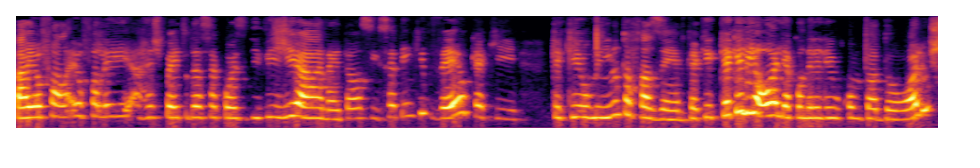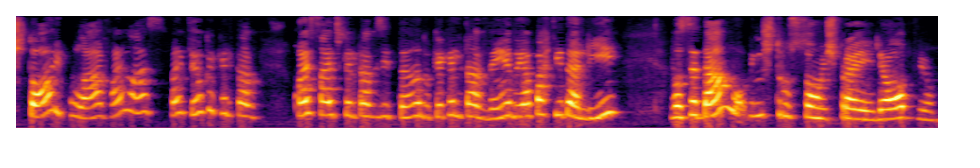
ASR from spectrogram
Aí eu, fala, eu falei a respeito dessa coisa de vigiar, né? Então, assim, você tem que ver o que é que, que, é que o menino tá fazendo, o que, é que, que, é que ele olha quando ele liga o computador. Olha o histórico lá, vai lá, vai ver o que, é que ele tá. Quais sites que ele está visitando, o que, é que ele está vendo, e a partir dali você dá instruções para ele, óbvio.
